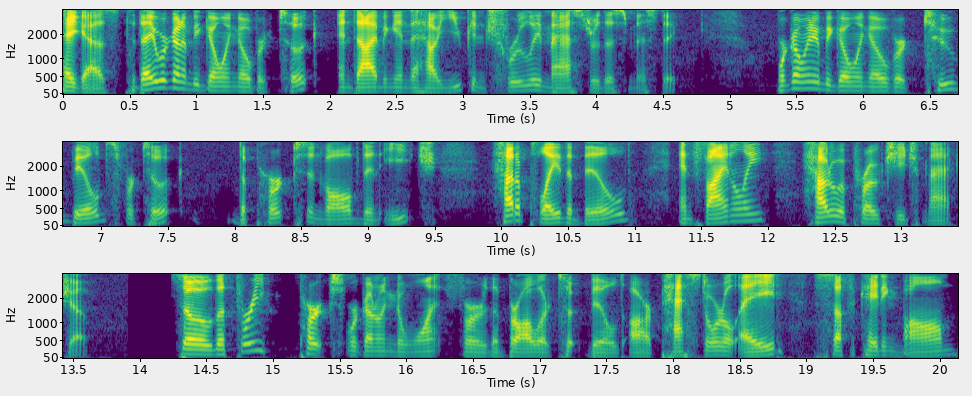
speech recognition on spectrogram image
Hey guys, today we're going to be going over Tooke and diving into how you can truly master this Mystic. We're going to be going over two builds for Tooke, the perks involved in each, how to play the build, and finally, how to approach each matchup. So the three perks we're going to want for the Brawler Tooke build are Pastoral Aid, Suffocating Bomb,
